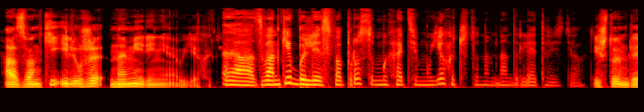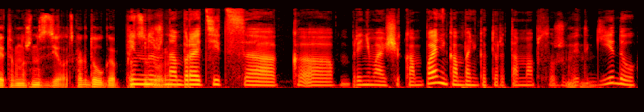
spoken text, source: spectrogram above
А звонки или уже намерение уехать? А, звонки были с вопросом, мы хотим уехать, что нам надо для этого сделать? И что им для этого нужно сделать? Как долго процедура? Им нужно обратиться к принимающей компании, компании, которая там обслуживает угу. гиду,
